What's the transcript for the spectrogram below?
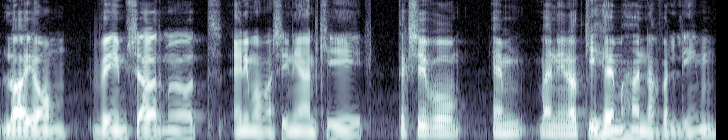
לא היום, ועם שאר הדמויות אין לי ממש עניין, כי תקשיבו, הן מעניינות כי הם הנבלים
